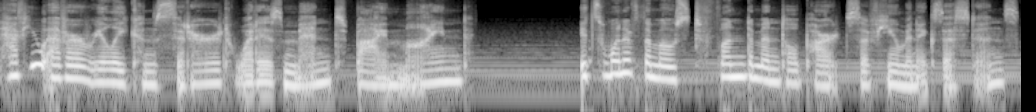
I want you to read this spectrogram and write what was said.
Have you ever really considered what is meant by mind? It's one of the most fundamental parts of human existence,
